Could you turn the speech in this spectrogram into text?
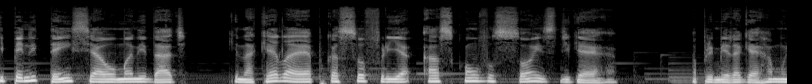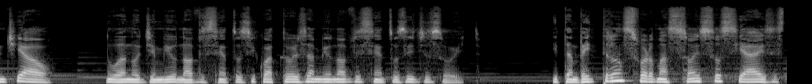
e penitência à humanidade que naquela época sofria as convulsões de guerra. A Primeira Guerra Mundial, no ano de 1914 a 1918. E também transformações sociais.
